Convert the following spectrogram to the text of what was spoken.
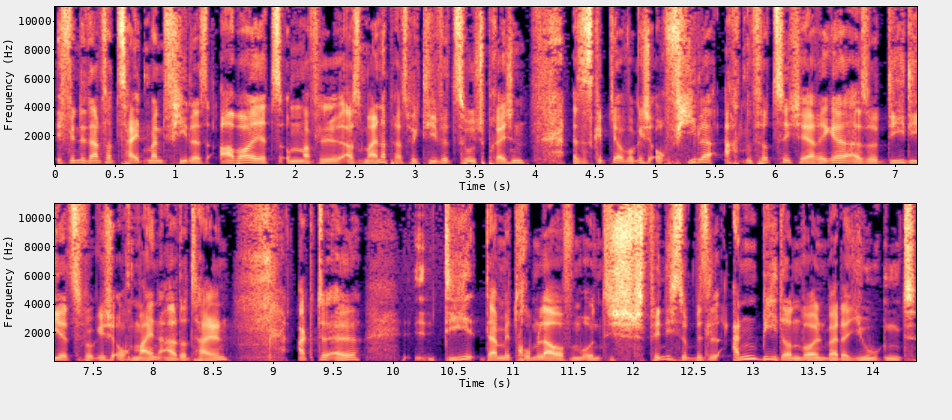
Ich finde, dann verzeiht man vieles. Aber jetzt, um mal viel aus meiner Perspektive zu sprechen, also es gibt ja wirklich auch viele 48-Jährige, also die, die jetzt wirklich auch mein Alter teilen, aktuell, die damit rumlaufen und sich, finde ich, so ein bisschen anbiedern wollen bei der Jugend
